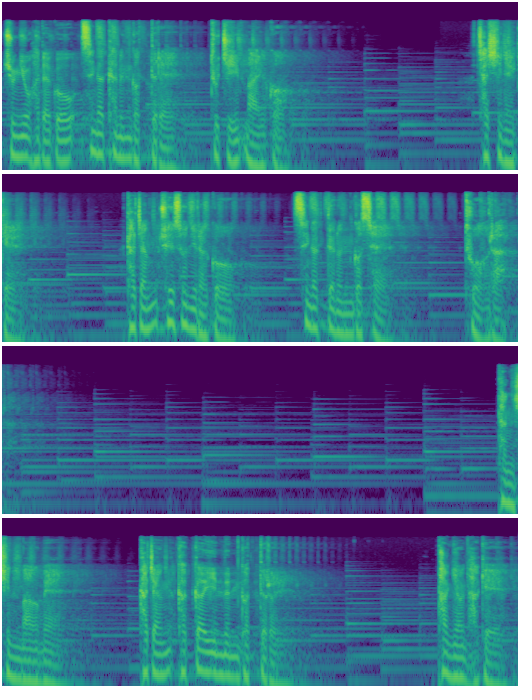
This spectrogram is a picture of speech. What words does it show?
중요하다고 생각하는 것들에 두지 말고 자신에게 가장 최선이라고 생각되는 것에 두어라. 당신 마음에 가장 가까이 있는 것들을 당연하게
